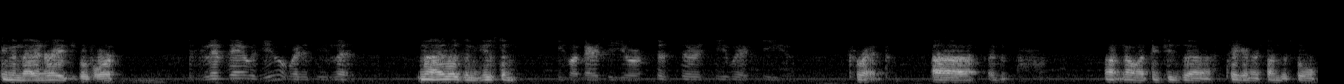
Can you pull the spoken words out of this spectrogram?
seen him that enraged before. Does he live there with you, or where does he live? No, he lives in Houston. He's what, married to your sister? Is she? Where is she? Correct. Uh, I don't know. I think she's uh, taking her son to school.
